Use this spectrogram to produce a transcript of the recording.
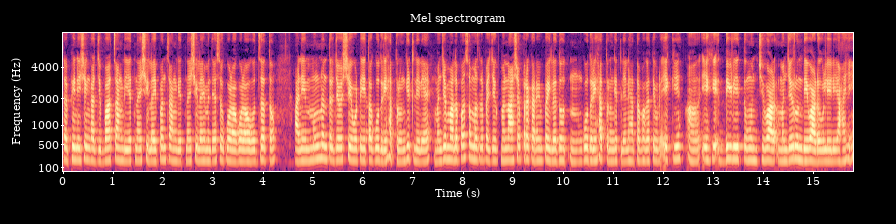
तर फिनिशिंग अजिबात चांगली येत नाही. शिलाई पण चांगली येत नाही. शिलाईमध्ये असं गोळा गोळा होत जातं. आणि मग नंतर जेव्हा शेवट येता गोदरी हातरून घेतलेली आहे म्हणजे मला पण समजलं पाहिजे. म्हणून अशा प्रकारे मी पहिलं धो गोदरी हातरून घेतलेली आहे. आता बघा तेवढं एक एक दीड इंच उंची वाढ म्हणजे रुंदी वाढवलेली आहे.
